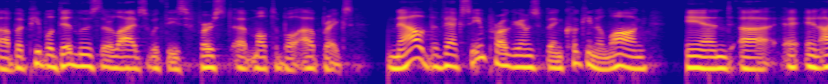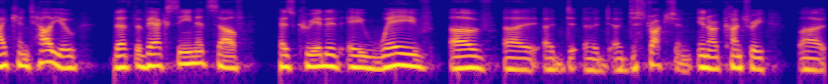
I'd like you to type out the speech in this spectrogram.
uh, but people did lose their lives with these first uh, multiple outbreaks. Now the vaccine program has been cooking along, and uh, and I can tell you that the vaccine itself has created a wave of uh, a, a, a destruction in our country. Uh,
